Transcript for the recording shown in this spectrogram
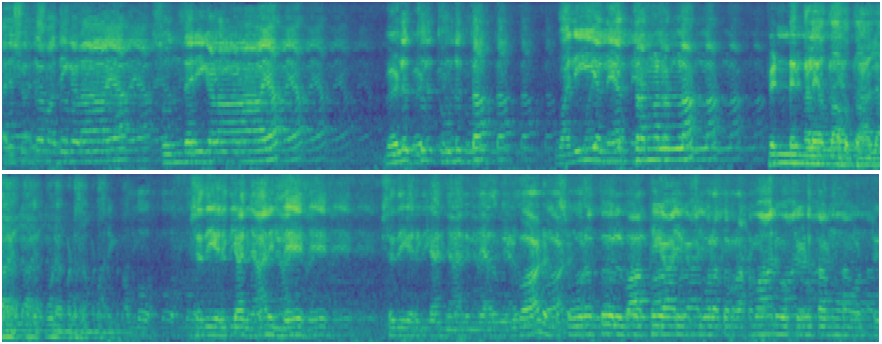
പരിശുദ്ധവതികളായ സുന്ദരികളായ വെളുത്ത് തുടുത്ത വലിയ നേത്രങ്ങളുള്ള പെണ്ണുങ്ങളെ അള്ളാഹു അങ്ങോട്ട് സമ്മാനിക്കണം വിശദീകരിക്കാൻ ഞാനില്ലേ? വിശദീകരിക്കാൻ ഞാനില്ലേ? അത് ഒരുപാട് സൂറത്തുൽ വാക്കിയായും സൂറത്തുൽ റഹ്മാനും ഒക്കെ എടുത്തങ്ങോട്ട്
